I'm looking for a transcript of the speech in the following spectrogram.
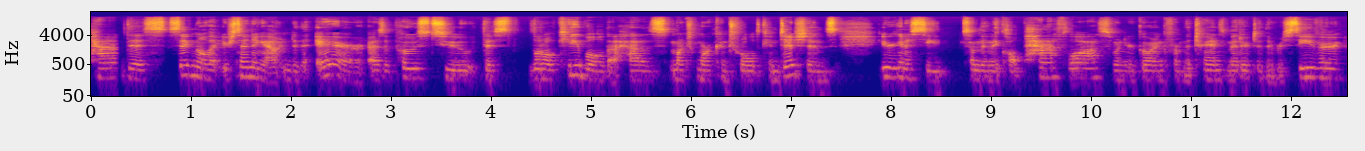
have this signal that you're sending out into the air as opposed to this little cable that has much more controlled conditions. You're going to see something they call path loss when you're going from the transmitter to the receiver.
